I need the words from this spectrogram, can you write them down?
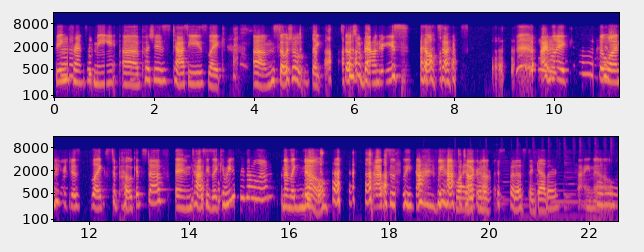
being friends with me uh, pushes Tassie's like um, social like social boundaries at all times. I'm like the one who just likes to poke at stuff, and Tassie's like, "Can we just leave that alone?" And I'm like, "No, absolutely not. We have Why to talk about universe put us together. I oh. know.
